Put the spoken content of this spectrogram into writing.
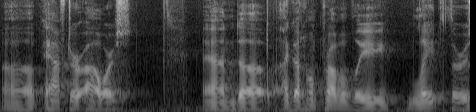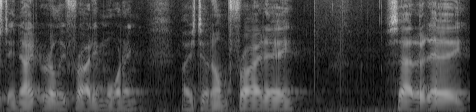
uh, after hours, and uh, I got home probably late Thursday night, early Friday morning. I stayed home Friday, Saturday,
